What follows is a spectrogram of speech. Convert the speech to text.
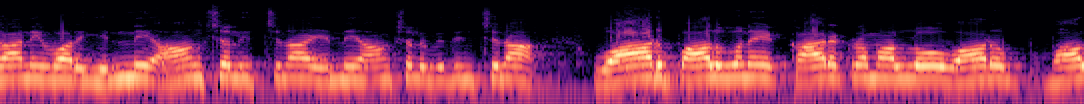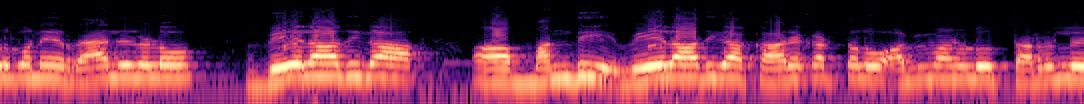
కానీ వారు ఎన్ని ఆంక్షలు ఇచ్చినా ఎన్ని ఆంక్షలు విధించినా వారు పాల్గొనే కార్యక్రమాల్లో వారు పాల్గొనే ర్యాలీలలో వేలాదిగా మంది వేలాదిగా కార్యకర్తలు అభిమానులు తరలి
